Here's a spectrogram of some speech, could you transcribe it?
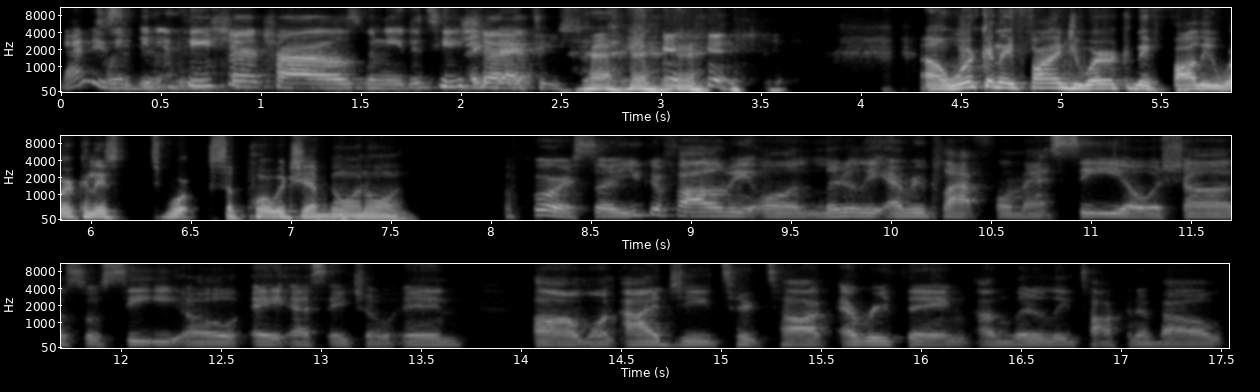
That needs we to be need a t-shirt, Charles. We need a t-shirt. t-shirt. Uh, where can they find you? Where can they follow you? Where can they support what you have going on? Of course. So you can follow me on literally every platform at CEO Ashon. So C E O A S H O N. Um, on IG, TikTok, everything. I'm literally talking about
